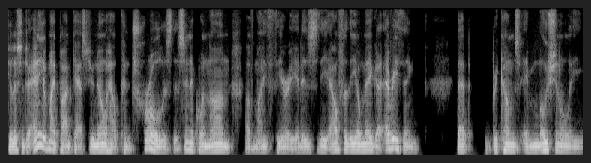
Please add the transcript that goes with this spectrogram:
if you listen to any of my podcasts, you know how control is the sine qua non of my theory. It is the alpha, the omega, everything that becomes emotionally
